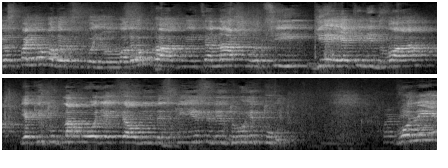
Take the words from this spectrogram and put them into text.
розпайовували, розпайовували. Оказується, наші оці діятелі два, які тут знаходяться, один десь в Києві сидить, другий тут. Вони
